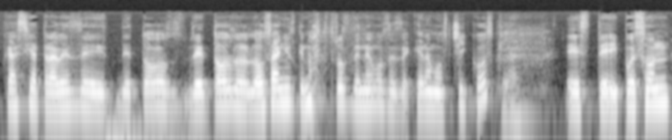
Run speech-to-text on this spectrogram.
casi a través de, de, todos de todos los años que nosotros tenemos desde que éramos chicos. Claro. Este, y pues son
